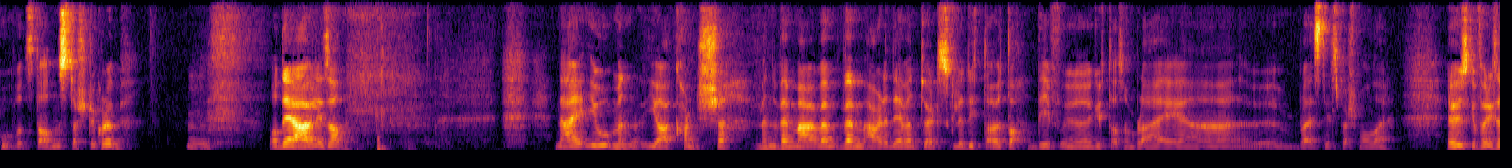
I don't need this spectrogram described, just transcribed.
hovedstadens største klubb. Og det er jo litt sånn Nei, jo, men ja, kanskje. Men hvem er, hvem, hvem er det de eventuelt skulle dytta ut, da? De eh, gutta som blei ble stilt spørsmål der. Jeg husker f.eks.,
